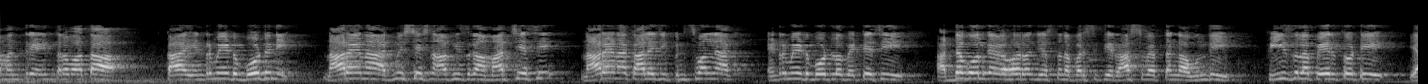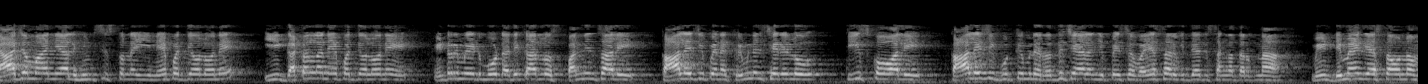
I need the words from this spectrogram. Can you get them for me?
మంత్రి అయిన తర్వాత ఇంటర్మీడియట్ బోర్డుని నారాయణ అడ్మినిస్ట్రేషన్ ఆఫీస్గా మార్చేసి నారాయణ కాలేజీ ప్రిన్సిపల్ని ఇంటర్మీడియట్ బోర్డులో పెట్టేసి అడ్డగోలుగా వ్యవహారం చేస్తున్న పరిస్థితి రాష్ట్ర వ్యాప్తంగా ఉంది. ఫీజుల పేరుతోటి యాజమాన్యాలు హింసిస్తున్న ఈ నేపథ్యంలోనే ఈ ఘటనల నేపథ్యంలోనే ఇంటర్మీడియట్ బోర్డు అధికారులు స్పందించాలి కాలేజీ పైన క్రిమినల్ చర్యలు తీసుకోవాలి కాలేజీ గుర్తింపుని రద్దు చేయాలని చెప్పేసి వైఎస్ఆర్ విద్యార్థి సంఘం తరఫున మేము డిమాండ్ చేస్తా ఉన్నాం.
